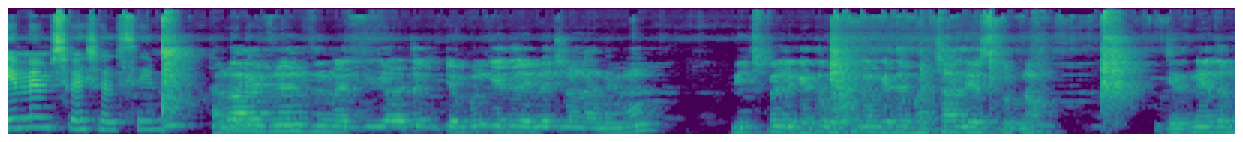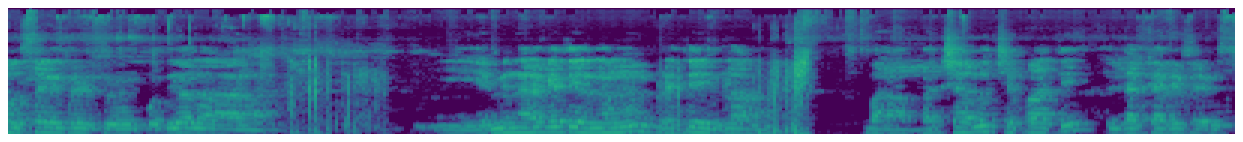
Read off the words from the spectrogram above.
ఏమేం special scene hello hi friends టెంపుల్కి అయితే వెళ్ళొచ్చినాం కదా మేము. బీచ్ పెళ్ళికి అయితే వచ్చినాక అయితే బచ్చాలు చేసుకుంటున్నాం. జర్నీ అయితే మస్తు ఫ్రెండ్స్ మేము పొద్దుగాల ఈ ఎనిమిదిన్నరకి అయితే వెళ్ళినాము. ఇప్పుడైతే ఇంట్లో బ బచ్చాలు చపాతి ఇంత కర్రీ ఫ్రెండ్స్.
